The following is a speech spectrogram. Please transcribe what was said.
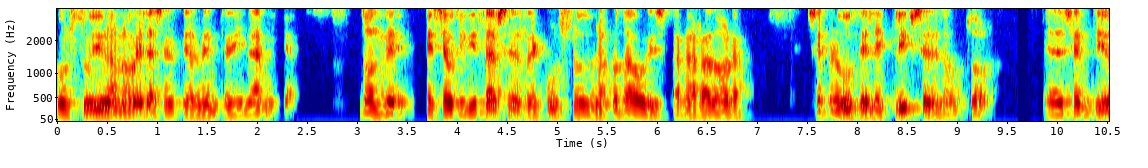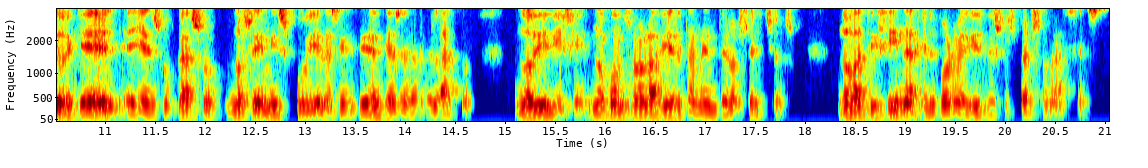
construye una novela esencialmente dinámica, donde, pese a utilizarse el recurso de una protagonista narradora, se produce el eclipse del autor, en el sentido de que él, ella en su caso, no se inmiscuye en las incidencias del relato, no dirige, no controla abiertamente los hechos, no vaticina el porvenir de sus personajes.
